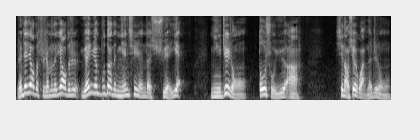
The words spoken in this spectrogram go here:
人家要的是什么呢？要的是源源不断的年轻人的血液，你这种都属于啊心脑血管的这种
